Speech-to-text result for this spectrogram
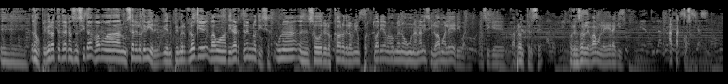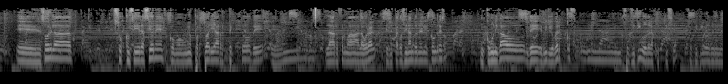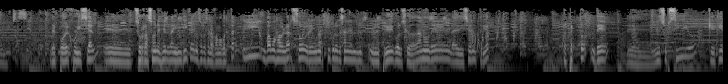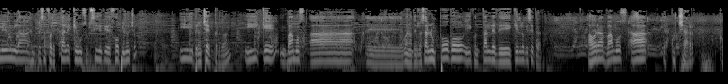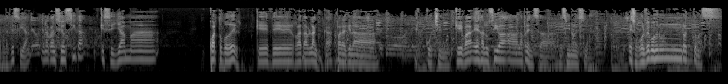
eh, no, primero antes de la cancioncita vamos a anunciarle lo que viene. En el primer bloque vamos a tirar tres noticias. Una eh, sobre los cabros de la Unión Portuaria, más o menos un análisis, lo vamos a leer igual. Así que apróntense, porque nosotros les vamos a leer aquí. Hartas cosas. Eh, sobre la, sus consideraciones como Unión Portuaria respecto de eh, la reforma laboral que se está cocinando en el Congreso. Un comunicado de Emilio Berkov, un fugitivo de la justicia, fugitivo del, del Poder Judicial. Eh, sus razones él las indica y nosotros se las vamos a contar. Y vamos a hablar sobre un artículo que sale en el, en el periódico El Ciudadano de la edición anterior respecto de eh, el subsidio que tienen las empresas forestales, que es un subsidio que dejó Pinocho y Pinochet, perdón, y que vamos a eh, bueno desglosarlo un poco y contarles de qué es lo que se trata. Ahora vamos a escuchar, como les decía, una cancioncita que se llama Cuarto Poder, que es de Rata Blanca, para que la escuchen, que va es alusiva a la prensa, vecino vecina. Eso, volvemos en un ratito más.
